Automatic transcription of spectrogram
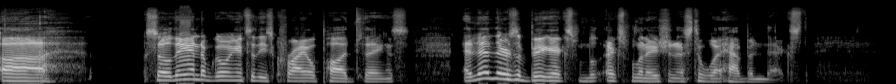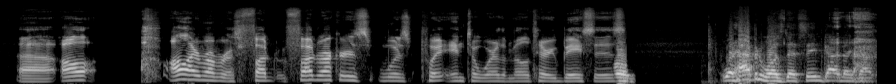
Uh, so they end up going into these cryopod things, and then there's a big exp- explanation as to what happened next. Uh, all all I remember is Fud Fuddruckers was put into where the military base is. Oh. What happened was that same guy that got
